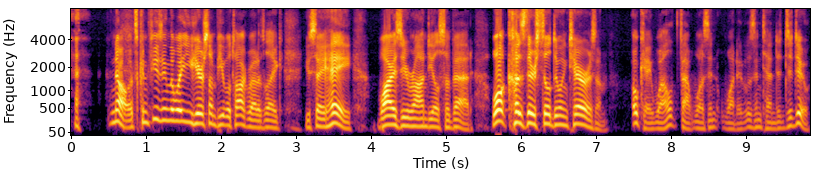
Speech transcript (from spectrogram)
no, it's confusing the way you hear some people talk about it. It's like you say, hey, why is the Iran deal so bad? Well, because they're still doing terrorism. Okay, well, that wasn't what it was intended to do.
